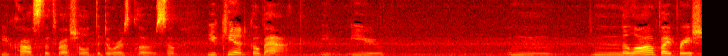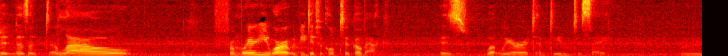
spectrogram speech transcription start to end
you crossed the threshold the door is closed so you can't go back you, you the law of vibration doesn't allow from where you are it would be difficult to go back is what we are attempting to say mm,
